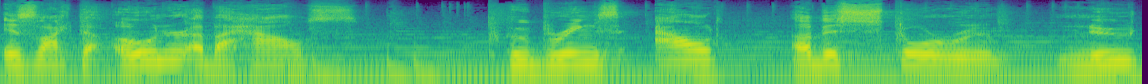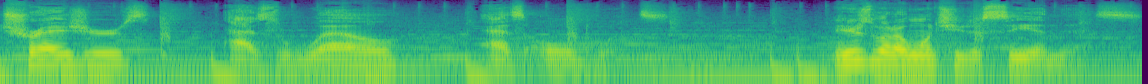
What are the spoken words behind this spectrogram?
is like the owner of a house who brings out of his storeroom new treasures as well as old ones. Here's what I want you to see in this.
